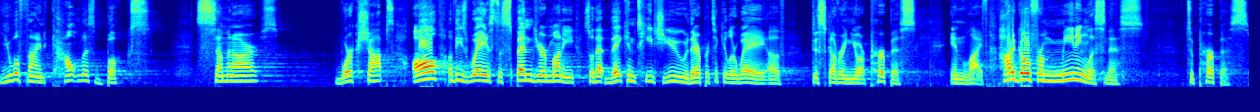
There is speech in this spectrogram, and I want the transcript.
you will find countless books, seminars, workshops, all of these ways to spend your money so that they can teach you their particular way of discovering your purpose in life. How to go from meaninglessness to purpose.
